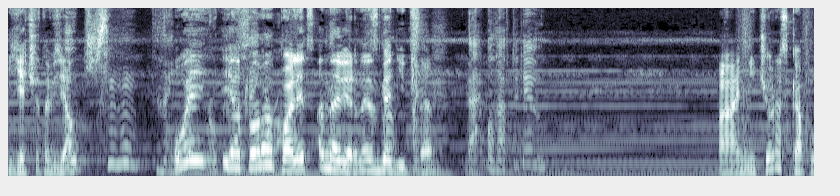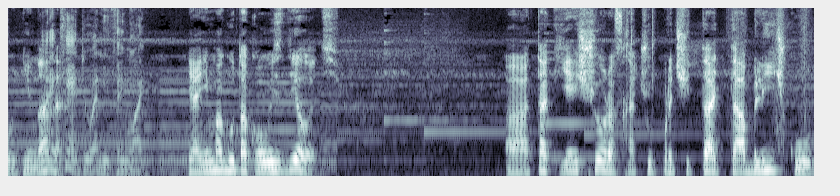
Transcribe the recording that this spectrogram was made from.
Я что-то взял? Ой, я сломал палец, а, наверное, сгодится. А ничего раскапывать не надо? Я не могу такого сделать. А, так, я еще раз хочу прочитать табличку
